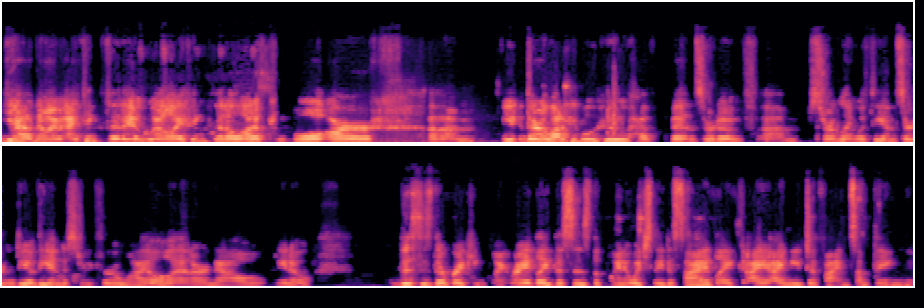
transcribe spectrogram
Yeah, no, I, I, think that it will. I think that a lot of people are. Um, there are a lot of people who have been sort of um, struggling with the uncertainty of the industry for a while and are now, you know, this is their breaking point, right? Like this is the point at which they decide, like, I, I need to find something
